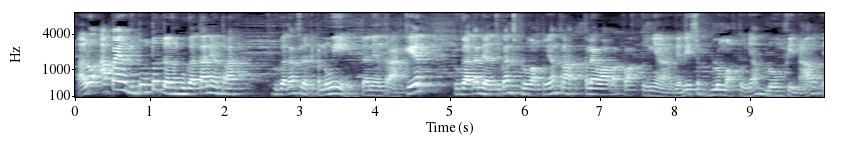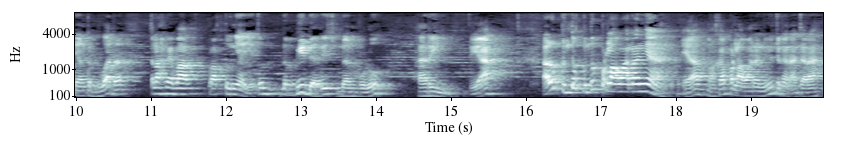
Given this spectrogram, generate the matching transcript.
Lalu apa yang dituntut dalam gugatan yang telah gugatan sudah dipenuhi dan yang terakhir gugatan diajukan sebelum waktunya telah terlewat waktunya. Jadi sebelum waktunya belum final. Yang kedua adalah telah lewat waktunya yaitu lebih dari 90 hari gitu ya. Lalu bentuk-bentuk perlawanannya ya, maka perlawanan ini dengan acara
